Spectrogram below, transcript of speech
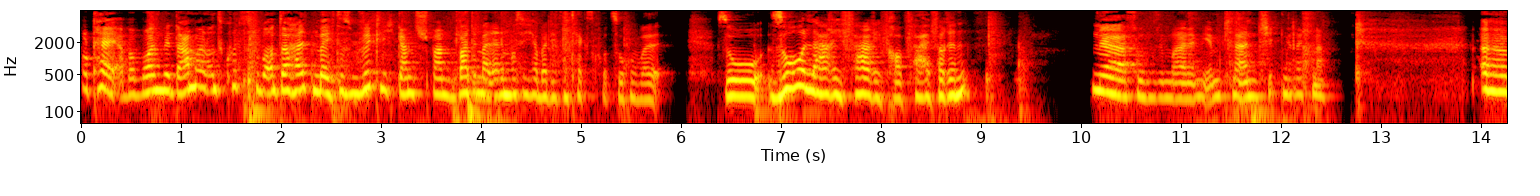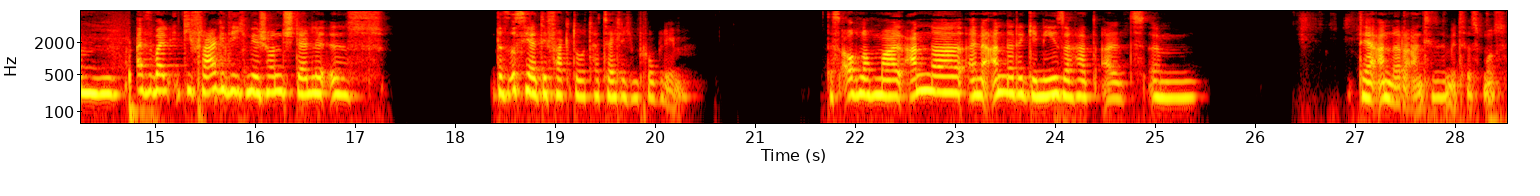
Okay, aber wollen wir da mal uns kurz drüber unterhalten, weil ich das wirklich ganz spannend Warte mal, dann muss ich aber diesen Text kurz suchen, weil so, so Larifari, Frau Pfeiferin. Ja, suchen Sie mal in Ihrem kleinen schicken Rechner. Ähm, also, weil die Frage, die ich mir schon stelle, ist, das ist ja de facto tatsächlich ein Problem. Das auch nochmal ander, eine andere Genese hat als ähm, der andere Antisemitismus.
